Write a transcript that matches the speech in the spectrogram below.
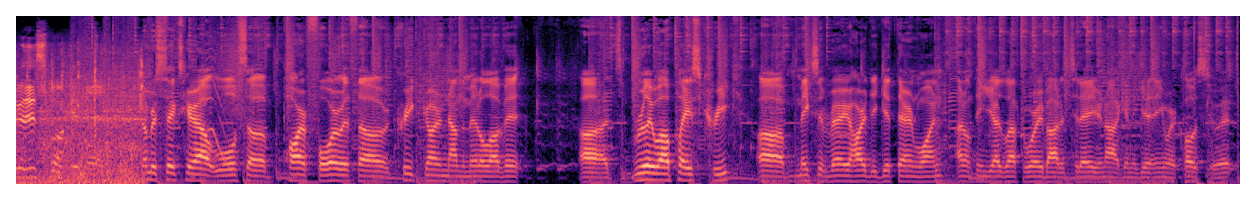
Look at this fucking hole. Number six here at Wolf's a par four with a creek running down the middle of it. Uh, it's a really well placed creek. Uh, makes it very hard to get there in one. I don't think you guys will have to worry about it today. You're not going to get anywhere close to it.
